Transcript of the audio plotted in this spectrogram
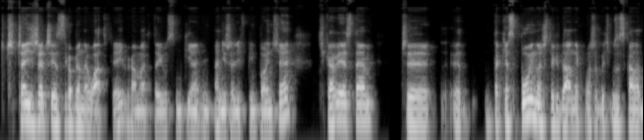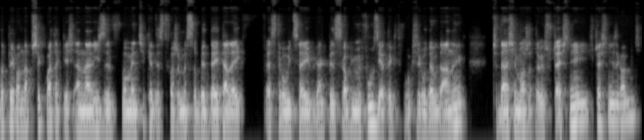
część rzeczy jest zrobione łatwiej w ramach tej usługi aniżeli w pinpoincie. Ciekawy jestem, czy y, taka spójność tych danych może być uzyskana dopiero na przykład jakiejś analizy w momencie, kiedy stworzymy sobie data lake w S3 i jakby zrobimy fuzję tych dwóch źródeł danych, czy da się może to już wcześniej, wcześniej zrobić?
